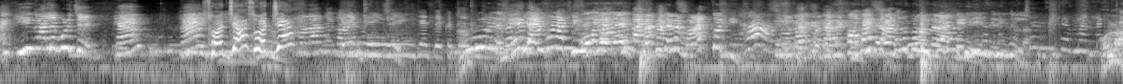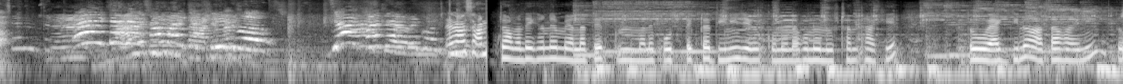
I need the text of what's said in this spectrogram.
আর কি গালে পড়েছে? ফ্যান? ফ্যান? সজ্জা সজ্জা। দেখো না কি করে দিচ্ছি তো আমাদের এখানে মেলাতে মানে প্রত্যেকটা দিনই যে কোনো না কোনো অনুষ্ঠান থাকে। তো একদিনও আসা হয়নি তো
